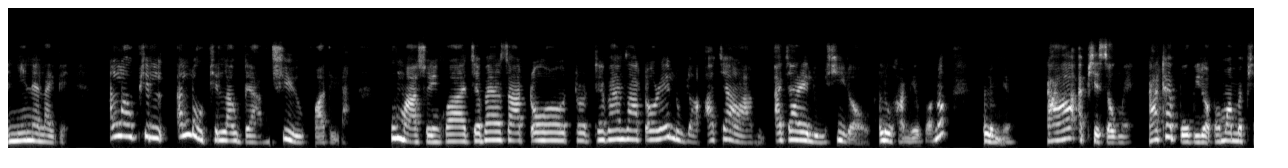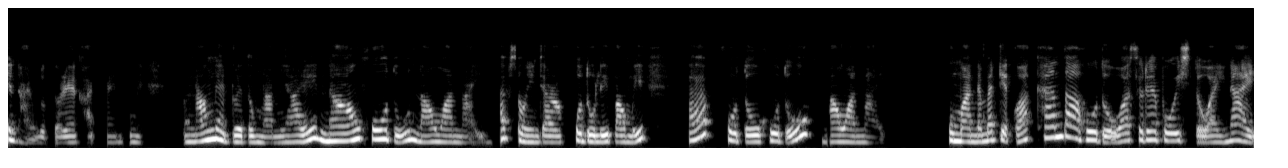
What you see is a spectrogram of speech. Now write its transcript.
အငင်းနဲ့လိုက်တယ်အဲ့လောက်ဖြစ်အဲ့လိုဖြစ်လောက်တာမရှိဘူးကွာဒီလားဥမာဆိုရင်ကွာဂျပန်စာတော်ဂျပန်စာတော်တဲ့လူတော့အားကြတာအားကြတဲ့လူမရှိတော့ဘူးအဲ့လိုဟာမျိုးပေါ့နော်အဲ့လိုမျိုးဒါကအဖြစ်ဆုံးပဲဒါထပ်ပို့ပြီးတော့ဘာမှမဖြစ်နိုင်ဘူးလို့ပြောတဲ့အခါကျရင် noun နဲ့တွဲသုံးတာများတယ် noun ဟိုးတူ noun ဝနိုင် verb ဆိုရင်ကျတော့ခိုတိုလေးပေါင်းပြီး verb ခိုတိုဟိုးတူ noun ဝနိုင် ဥမာနံပါတ်1ကခန်းသားဟိုးတူဝါစရဲ voice တော့အိနိုင်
